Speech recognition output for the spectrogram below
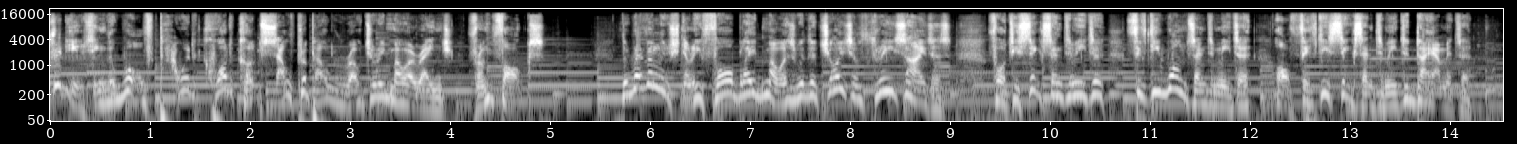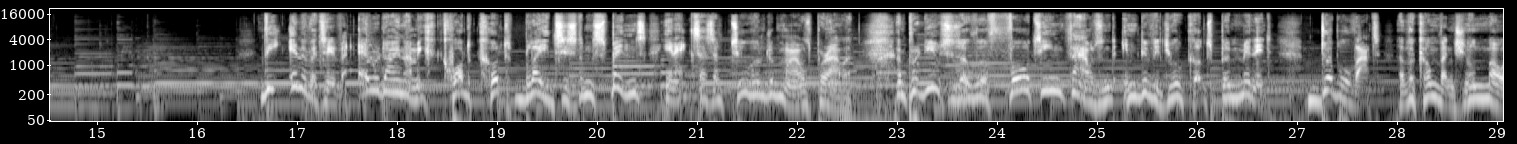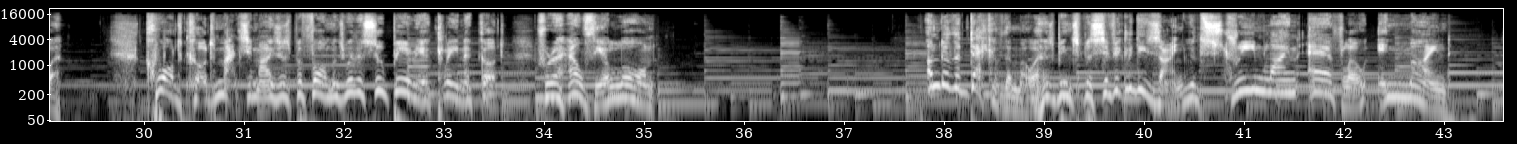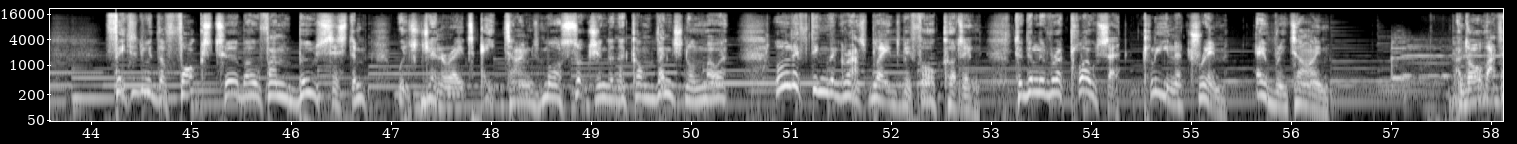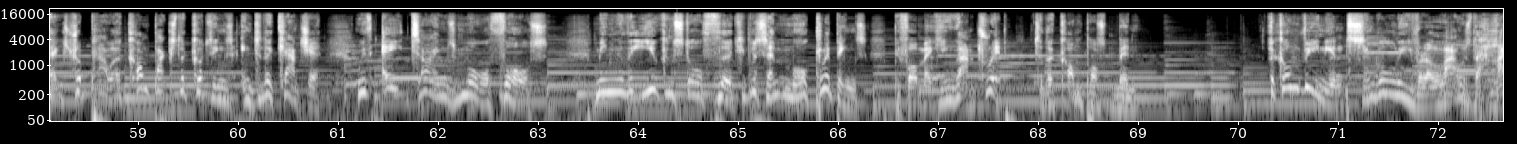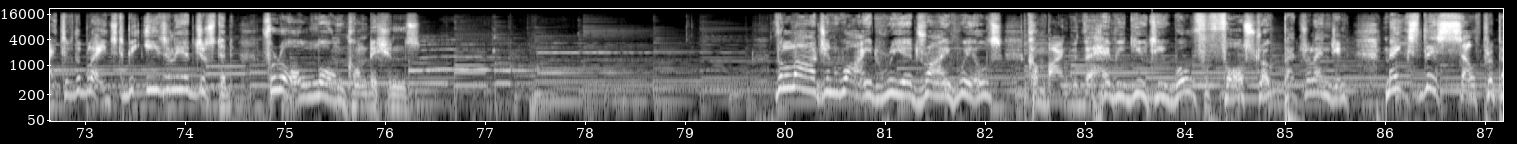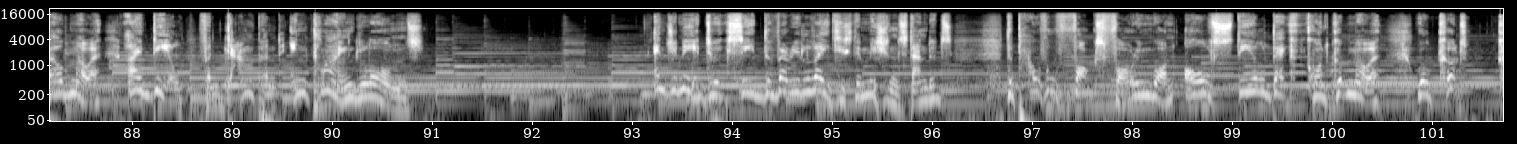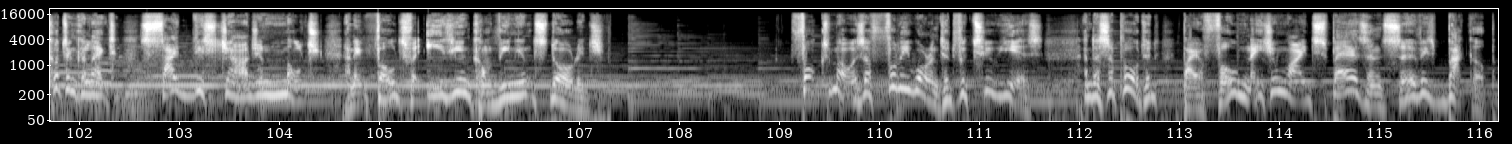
Introducing the Wolf powered quad cut self propelled rotary mower range from Fox. The revolutionary four blade mowers with a choice of three sizes 46cm, 51cm, or 56cm diameter. The innovative aerodynamic quad cut blade system spins in excess of 200 miles per hour and produces over 14,000 individual cuts per minute, double that of a conventional mower. Quad cut maximises performance with a superior cleaner cut for a healthier lawn. Under the deck of the mower has been specifically designed with streamline airflow in mind. Fitted with the Fox Turbofan boost system, which generates eight times more suction than a conventional mower, lifting the grass blades before cutting to deliver a closer, cleaner trim every time. And all that extra power compacts the cuttings into the catcher with eight times more force, meaning that you can store 30% more clippings before making that trip to the compost bin. A convenient single lever allows the height of the blades to be easily adjusted for all lawn conditions. The large and wide rear drive wheels, combined with the heavy-duty Wolf four-stroke petrol engine, makes this self-propelled mower ideal for damp and inclined lawns. Engineered to exceed the very latest emission standards, the powerful Fox 4-in-1 all-steel deck quad cut mower will cut, cut and collect, side discharge and mulch, and it folds for easy and convenient storage. Fox mowers are fully warranted for two years and are supported by a full nationwide spares and service backup.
